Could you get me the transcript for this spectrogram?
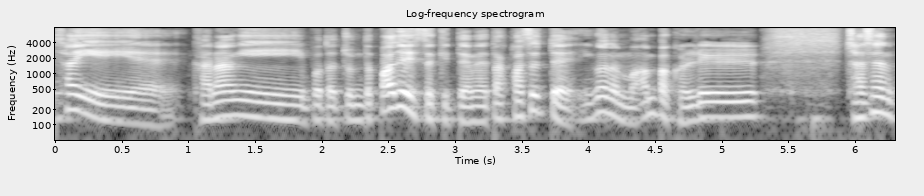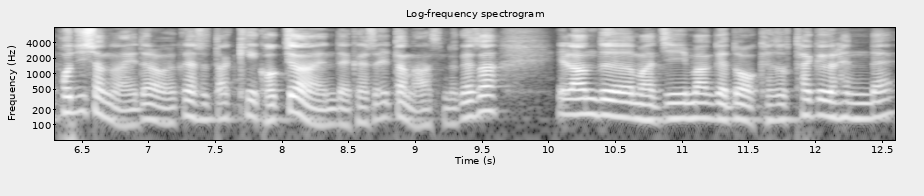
사이에 가랑이보다 좀 더 빠져 있었기 때문에 딱 봤을 때 이거는 뭐 안발 걸릴 자세한 포지션은 아니더라고요. 그래서 딱히 걱정은 아닌데 그래서 일단 나왔습니다. 그래서 1라운드 마지막에도 계속 타격을 했는데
